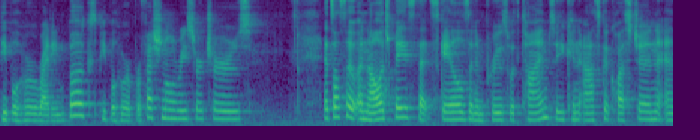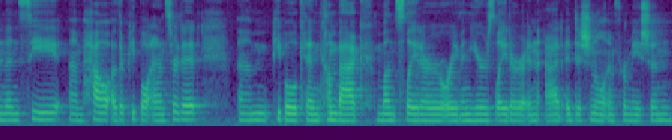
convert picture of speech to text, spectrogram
people who are writing books, people who are professional researchers. It's also a knowledge base that scales and improves with time, so you can ask a question and then see um, how other people answered it. Um, people can come back months later or even years later and add additional information.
